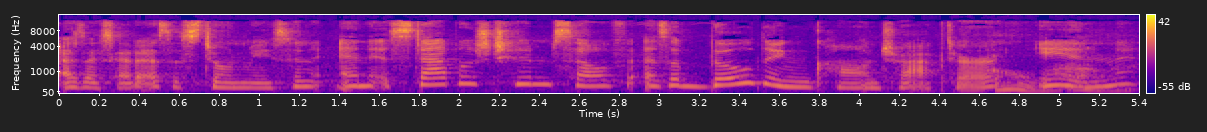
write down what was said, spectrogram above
as i said as a stonemason and established himself as a building contractor Oh, wow. in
